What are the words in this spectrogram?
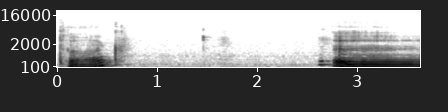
Так. Е...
